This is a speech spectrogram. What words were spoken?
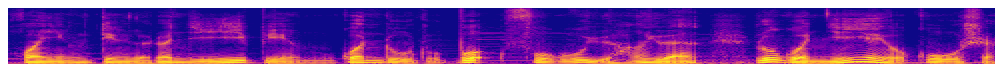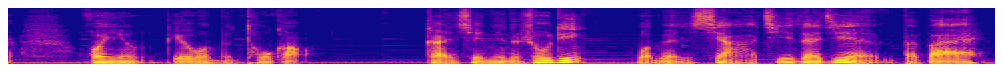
欢迎订阅专辑并关注主播复古宇航员。如果您也有故事，欢迎给我们投稿。感谢您的收听，我们下期再见，拜拜。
